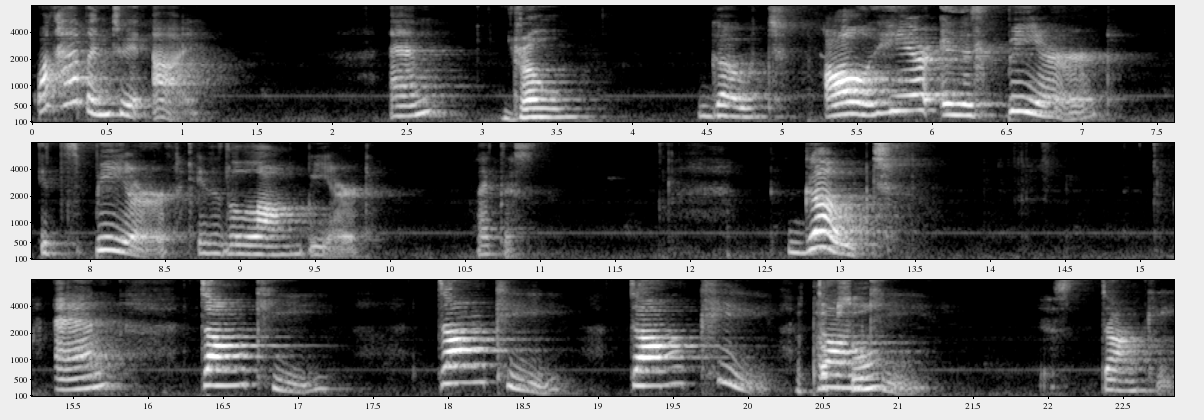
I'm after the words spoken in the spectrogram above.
What happened to its eye? And Row. goat. Oh, here it is beard. It's beard. It is a long beard. Like this. Goat. And donkey. Donkey. Donkey. Donkey. Yes, donkey.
